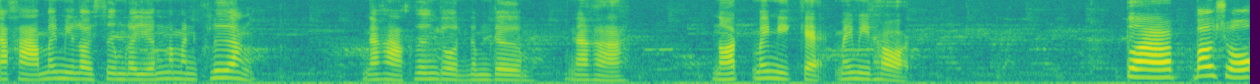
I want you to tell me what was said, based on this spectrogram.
นะคะ ไม่มีรอยซึมรอยเยิ้มน้ำมันเครื่องนะคะ เครื่องยนต์เดิมๆนะคะน็อตไม่มีแกะไม่มีถอด ตัวเบ้าโชค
